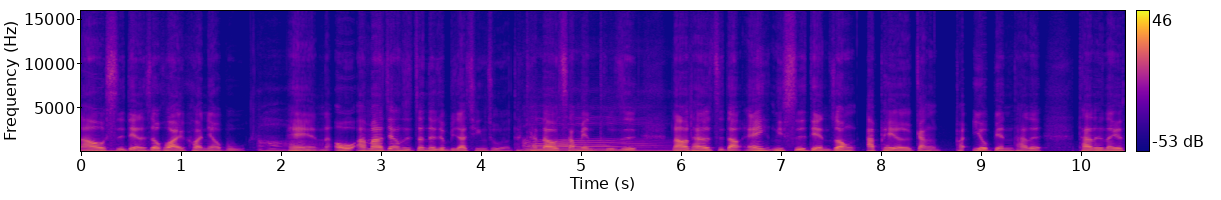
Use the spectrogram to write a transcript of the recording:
然后十点的时候画一块尿布。哦，哎，那哦，阿妈这样子真的就比较清楚了。他看到上面图字，然后他就知道，哎，你十点钟阿佩尔刚右边他的他的那个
